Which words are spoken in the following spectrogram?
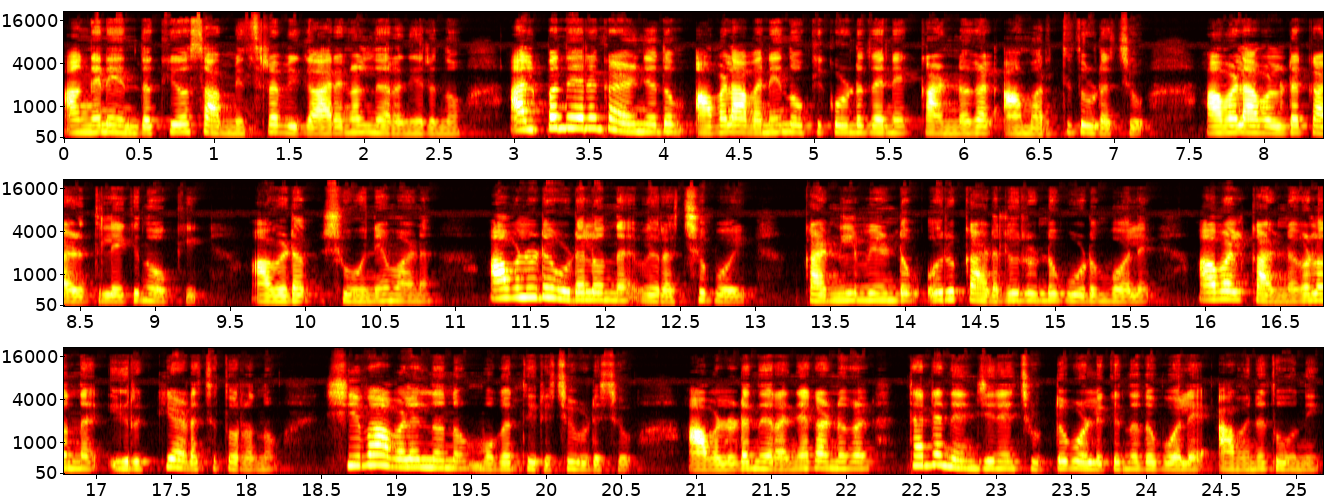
അങ്ങനെ എന്തൊക്കെയോ സമ്മിശ്ര വികാരങ്ങൾ നിറഞ്ഞിരുന്നു. അല്പനേരം കഴിഞ്ഞതും അവൾ അവനെ നോക്കിക്കൊണ്ട് തന്നെ കണ്ണുകൾ അമർത്തി തുടച്ചു. അവൾ അവളുടെ കഴുത്തിലേക്ക് നോക്കി. അവിടം ശൂന്യമാണ്. അവളുടെ ഉടലൊന്ന് വിറച്ചുപോയി. കണ്ണിൽ വീണ്ടും ഒരു കടലുരുണ്ട് കൂടും പോലെ അവൾ കണ്ണുകളൊന്ന് ഇറുക്കി അടച്ചു തുറന്നു. ശിവ അവളിൽ നിന്നും മുഖം തിരിച്ചു പിടിച്ചു. അവളുടെ നിറഞ്ഞ കണ്ണുകൾ തന്റെ നെഞ്ചിനെ ചുട്ടുപൊള്ളിക്കുന്നത് പോലെ അവന് തോന്നി.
